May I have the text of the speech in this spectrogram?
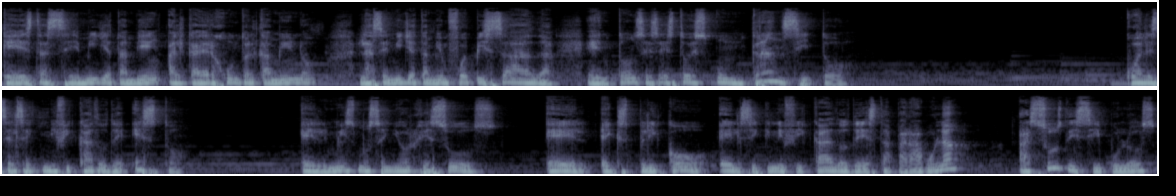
Que esta semilla también al caer junto al camino, la semilla también fue pisada. Entonces esto es un tránsito. ¿Cuál es el significado de esto? El mismo Señor Jesús, Él explicó el significado de esta parábola a sus discípulos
